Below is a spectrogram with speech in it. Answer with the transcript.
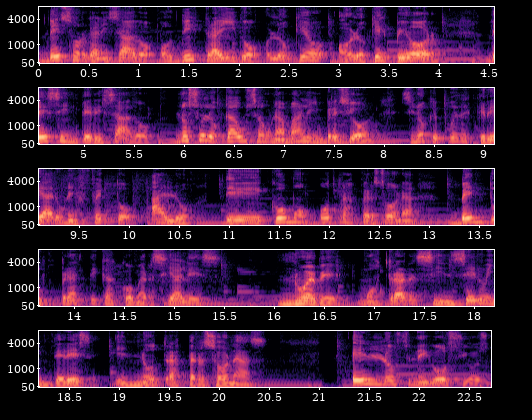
desorganizado o distraído o lo que, o lo que es peor, desinteresado, no solo causa una mala impresión, sino que puedes crear un efecto halo de cómo otras personas ven tus prácticas comerciales. 9. Mostrar sincero interés en otras personas. En los negocios,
